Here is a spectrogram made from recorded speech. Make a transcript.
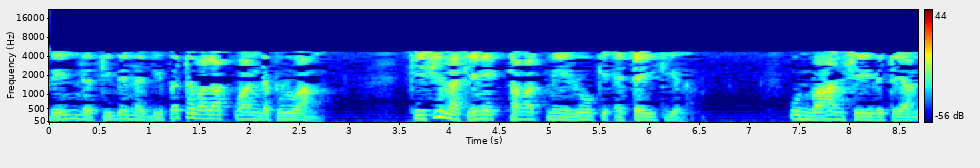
වෙන්න තිබෙන විපත වළක්වන්න පුළුවන් කිසිම කෙනෙක් තවත් මේ ලෝකෙ ඇතයි කියලා. උන්වහන්සේ වෙත යන්න.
